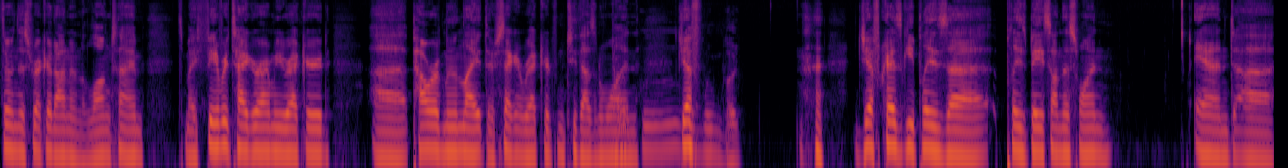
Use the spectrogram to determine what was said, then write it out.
thrown this record on in a long time. It's my favorite Tiger Army record. Uh, Power of Moonlight, their second record from 2001. Jeff- Geoff Kresge plays uh plays bass on this one, and uh,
